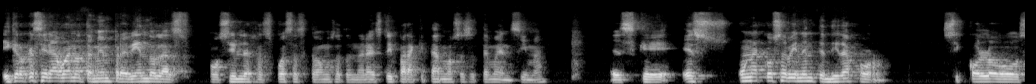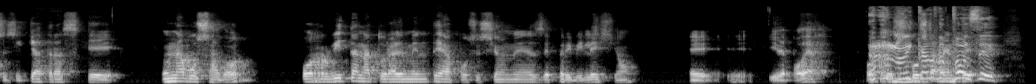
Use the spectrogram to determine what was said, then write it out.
Y creo que sería bueno también previendo las posibles respuestas que vamos a tener a esto y para quitarnos ese tema de encima, es que es una cosa bien entendida por psicólogos y psiquiatras que un abusador orbita naturalmente a posiciones de privilegio eh, eh, y de poder. Ricardo Ponce.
